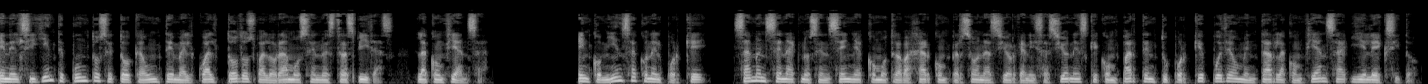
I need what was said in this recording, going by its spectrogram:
En el siguiente punto se toca un tema el cual todos valoramos en nuestras vidas, la confianza. En Comienza con el porqué, Saman Senak nos enseña cómo trabajar con personas y organizaciones que comparten tu porqué puede aumentar la confianza y el éxito.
